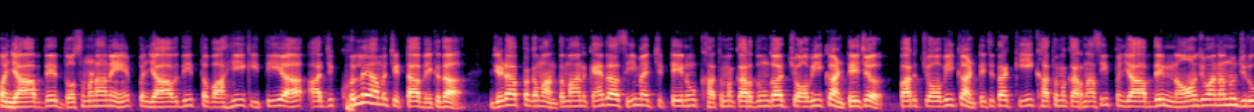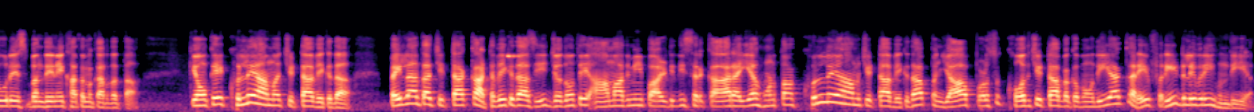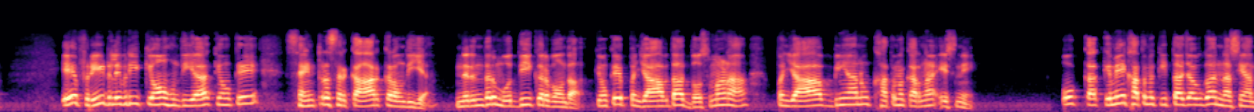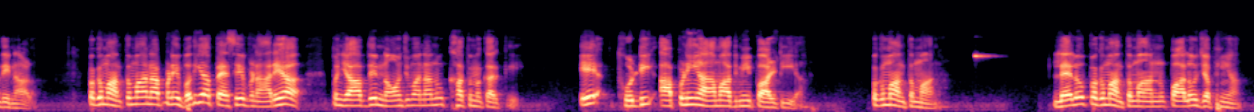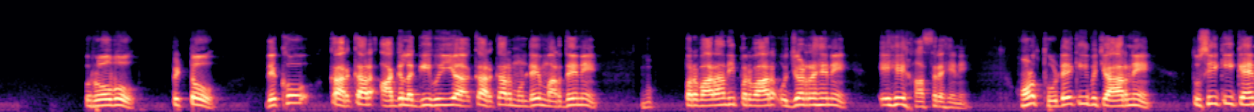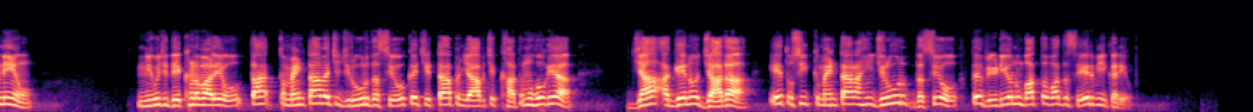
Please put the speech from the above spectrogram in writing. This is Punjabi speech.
ਪੰਜਾਬ ਦੇ ਦੁਸ਼ਮਣਾਂ ਨੇ ਪੰਜਾਬ ਦੀ ਤਬਾਹੀ ਕੀਤੀ ਆ। ਅੱਜ ਖੁੱਲ੍ਹੇਆਮ ਚਿੱਟਾ ਵਿਕਦਾ। ਜਿਹੜਾ ਭਗਵੰਤ ਮਾਨ ਕਹਿੰਦਾ ਸੀ, ਮੈਂ ਚਿੱਟੇ ਨੂੰ ਖਤਮ ਕਰ ਦੂੰਗਾ 24 ਘੰਟੇ 'ਚ। ਪਰ 24 ਘੰਟੇ 'ਚ ਤਾਂ ਕੀ ਖਤਮ ਕਰਨਾ ਸੀ? ਪੰਜਾਬ ਦੇ ਨੌਜਵਾਨਾਂ ਨੂੰ ਜ਼ਰੂਰ ਇਸ ਬੰਦੇ ਨੇ ਖਤਮ ਕਰ ਦਿੱਤਾ। ਕਿਉਂਕਿ ਖੁੱਲ੍ਹੇਆਮ ਚਿੱਟਾ ਵਿਕਦਾ। ਪਹਿਲਾਂ ਤਾਂ ਚਿੱਟਾ ਘੱਟ ਵਿਕਦਾ ਸੀ, ਜਦੋਂ ਤੇ ਆਮ ਆਦਮੀ ਪਾਰਟੀ ਦੀ ਸਰਕਾਰ ਆਈ ਆ, ਹੁਣ ਤਾਂ ਖੁੱਲ੍ਹੇਆਮ ਚਿੱਟਾ ਵਿਕਦਾ, ਪੰਜਾਬ ਪੁਲਿਸ ਖੁਦ ਚਿੱਟਾ ਬਕਵਾਉਂਦੀ ਆ, ਘਰੇ ਫ੍ਰੀ ਡਿਲੀਵਰੀ ਹੁੰਦੀ ਆ। ਇਹ ਫ੍ਰੀ ਡਿਲੀਵਰੀ ਕਿਉਂ ਹੁੰਦੀ ਆ? ਕਿਉਂਕਿ ਸੈਂਟਰ ਸਰਕਾਰ ਕਰਾਉਂਦੀ ਆ, ਨਰਿੰਦਰ ਮੋਦੀ ਕਰਵਾਉਂਦਾ, ਕਿਉਂਕਿ ਪੰਜਾਬ ਦਾ ਦੁਸ਼ਮਣ ਆ, ਪੰਜਾਬੀਆਂ ਨੂੰ ਖਤਮ ਕਰਨਾ ਇਸ ਨੇ ਉਹ ਕ- ਕਿਵੇਂ ਖਤਮ ਕੀਤਾ ਜਾਊਗਾ ਨਸ਼ਿਆਂ ਦੇ ਨਾਲ? ਭਗਵੰਤ ਮਾਨ ਆਪਣੇ ਵਧੀਆ ਪੈਸੇ ਬਣਾ ਰਿਹਾ, ਪੰਜਾਬ ਦੇ ਨੌਜਵਾਨਾਂ ਨੂੰ ਖਤਮ ਕਰਕੇ। ਇਹ ਤੁਹਾਡੀ ਆਪਣੀ ਆਮ ਆਦਮੀ ਪਾਰਟੀ ਆ, ਭਗਵੰਤ ਮਾਨ। ਲੈ ਲਓ ਭਗਵੰਤ ਮਾਨ ਨੂੰ, ਪਾ ਲਓ ਜੱਫੀਆਂ। ਰੋਵੋ, ਪਿੱਟੋ। ਦੇਖੋ ਘਰ ਘਰ ਅੱਗ ਲੱਗੀ ਹੋਈ ਆ ਘਰ ਘਰ ਮੁੰਡੇ ਮਰਦੇ ਨੇ, ਪਰਿਵਾਰਾਂ ਦੀ ਪਰਿਵਾਰ ਉਜੜ ਰਹੇ ਨੇ, ਇਹ ਹੱਸ ਰਹੇ ਨੇ। ਹੁਣ ਤੁਹਾਡੇ ਕੀ ਵਿਚਾਰ ਨੇ? ਤੁਸੀਂ ਕੀ ਕਹਿੰਦੇ ਹੋ? ਨਿਊਜ਼ ਦੇਖਣ ਵਾਲੇ ਹੋ, ਤਾਂ ਕਮੈਂਟਾਂ ਵਿੱਚ ਜਰੂਰ ਦੱਸਿਓ ਕਿ ਚਿੱਟਾ ਪੰਜਾਬ 'ਚ ਖਤਮ ਹੋ ਗਿਆ ਜਾਂ ਅੱਗੇ ਨੂੰ ਜ਼ਿਆਦਾ। ਇਹ ਤੁਸੀਂ ਕਮੈਂਟਾਂ ਰਾਹੀਂ ਜਰੂਰ ਦੱਸਿਓ ਤੇ ਵੀਡੀਓ ਨੂੰ ਵੱਧ ਤੋਂ ਵੱਧ ਸ਼ੇਅਰ ਵੀ ਕਰਿਓ।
